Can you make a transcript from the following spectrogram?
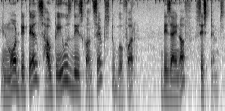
in more details how to use these concepts to go for design of systems.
